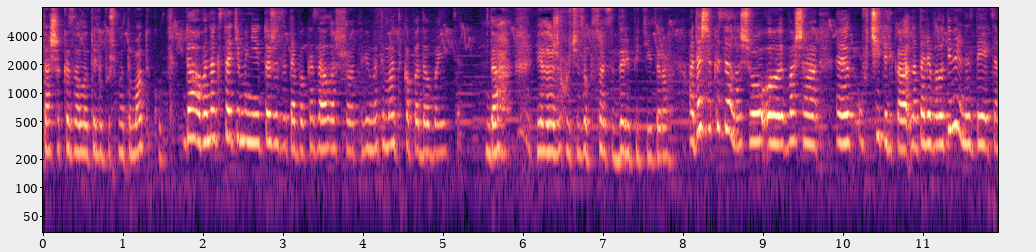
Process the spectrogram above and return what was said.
Даша казала, ти любиш математику? Да, вона, кстати, мені теж за тебе казала, що тобі математика подобається. Да, я навіть хочу записатися до репетитора. А Даша казала, що е, ваша е, вчителька Наталя Володимирівна, здається,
